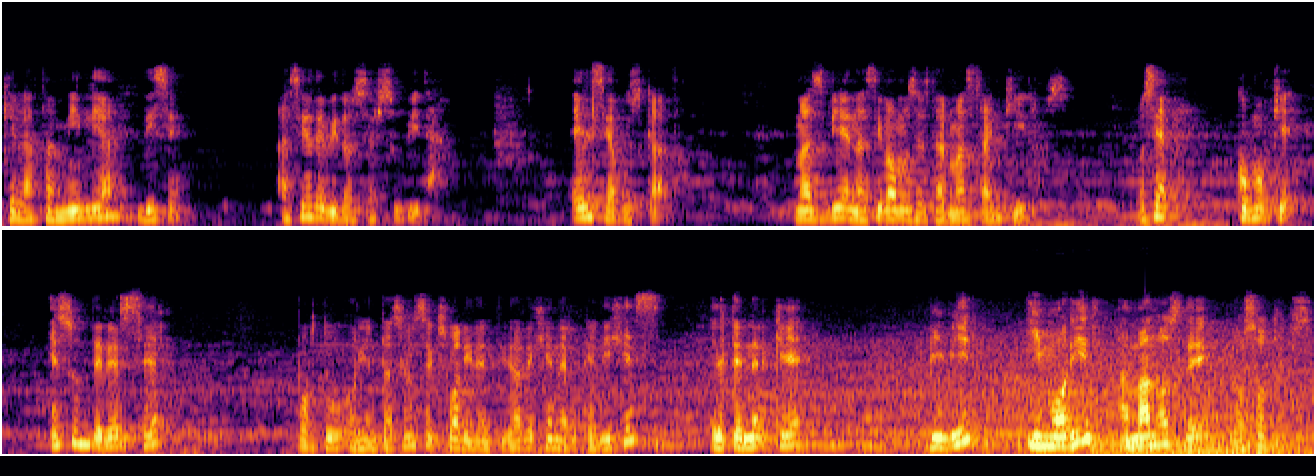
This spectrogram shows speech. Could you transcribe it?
que la familia dice, así ha debido ser su vida. Él se ha buscado. Más bien, así vamos a estar más tranquilos. O sea, como que es un deber ser por tu orientación sexual, identidad de género que eliges, el tener que vivir y morir a manos de los otros.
